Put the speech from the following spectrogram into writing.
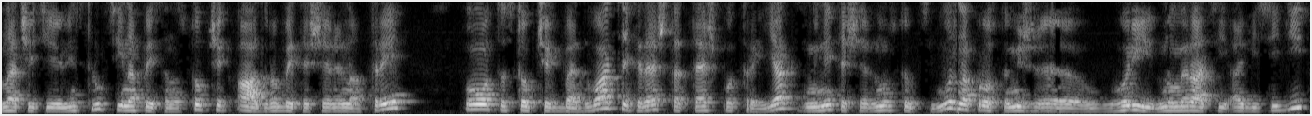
Значить, в інструкції написано стопчик А зробити ширина 3. От, стопчик Б 20, решта теж по 3. Як змінити ширину стовпців? Можна просто між е, вгорі в нумерації ABCD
